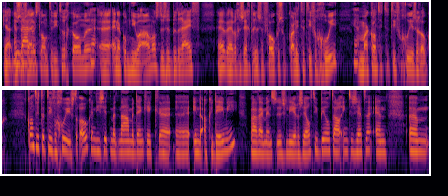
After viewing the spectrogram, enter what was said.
Ja, dus er zijn klanten die terugkomen ja. uh, en er komt nieuwe aanwas. Dus het bedrijf, hè, we hebben gezegd er is een focus op kwalitatieve groei. Ja. Maar kwantitatieve groei is er ook. Kwantitatieve groei is er ook. En die zit met name, denk ik, uh, in de academie. Waar wij mensen dus leren zelf die beeldtaal in te zetten. En um,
